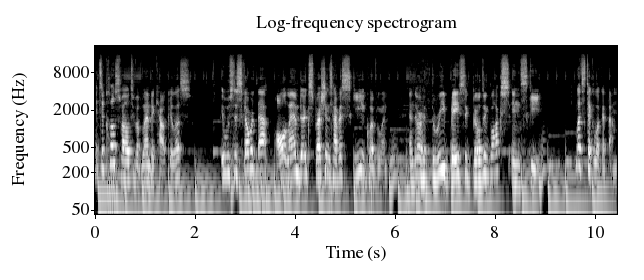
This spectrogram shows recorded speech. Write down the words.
it's a close relative of lambda calculus. It was discovered that all lambda expressions have a ski equivalent, and there are three basic building blocks in ski. Let's take a look at them.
